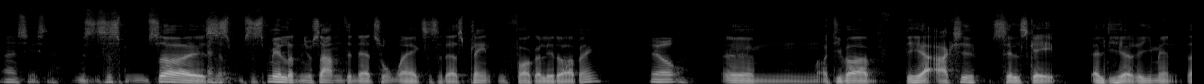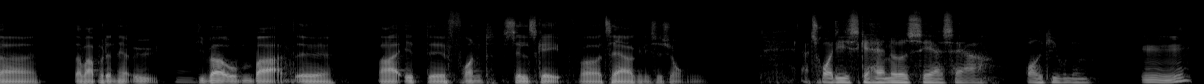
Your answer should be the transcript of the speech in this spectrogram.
er det sidste? Så, så, så, Altså- så, så smelter den jo sammen, den der atomreaktor, så deres plan den fucker lidt op, ikke? Jo, Øhm, og de var det her aktieselskab, alle de her rige mænd, der, der var på den her ø, Mm. de var åbenbart øh, bare et øh, frontselskab for terrororganisationen. Jeg tror, de skal have noget CSR-rådgivning. Mm.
